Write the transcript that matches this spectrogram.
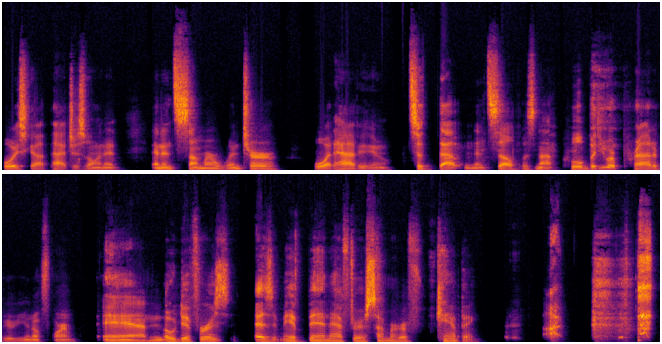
Boy Scout patches on it. And in summer, winter, what have you. So that in itself was not cool, but you were proud of your uniform. And Oh, differ as, as it may have been after a summer of camping.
